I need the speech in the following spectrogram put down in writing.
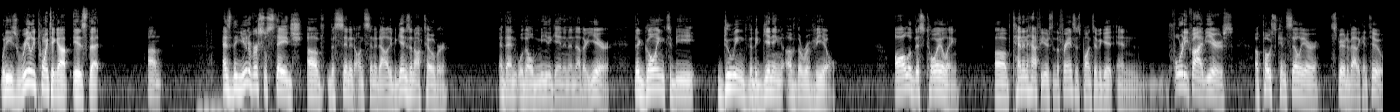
what he's really pointing up is that um, as the universal stage of the Synod on Synodality begins in October, and then well, they'll meet again in another year, they're going to be doing the beginning of the reveal all of this toiling of 10 and a half years of the Francis pontificate and 45 years of post conciliar Spirit of Vatican II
